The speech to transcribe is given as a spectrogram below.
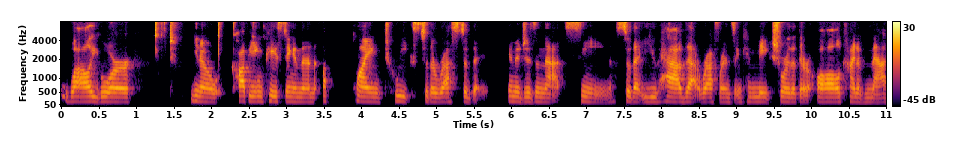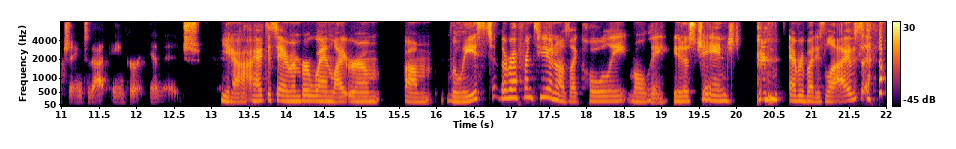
while you're you know copying pasting and then applying tweaks to the rest of the images in that scene so that you have that reference and can make sure that they're all kind of matching to that anchor image. Yeah, I have to say, I remember when Lightroom um, released the reference view, and I was like, holy moly, you just changed everybody's lives.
